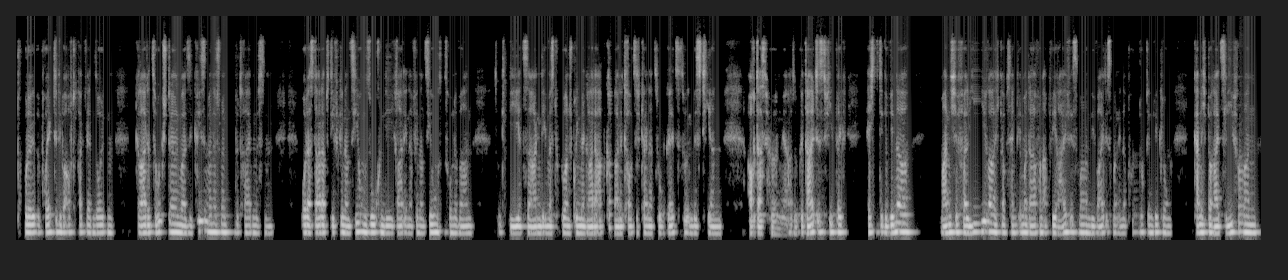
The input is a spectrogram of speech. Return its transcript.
Projekte, die beauftragt werden sollten, gerade zurückstellen, weil sie Krisenmanagement betreiben müssen oder Startups, die Finanzierung suchen, die gerade in der Finanzierungsrunde waren, die jetzt sagen, die Investoren springen mir gerade ab, gerade traut sich keiner zu, Geld zu investieren. Auch das hören wir. Also geteiltes Feedback, echte Gewinner, manche Verlierer. Ich glaube, es hängt immer davon ab, wie reif ist man, wie weit ist man in der Produktentwicklung, kann ich bereits liefern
